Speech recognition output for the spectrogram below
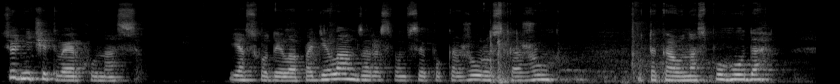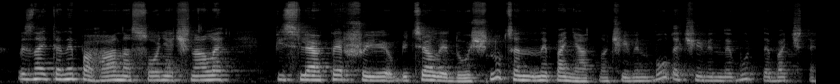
Сьогодні четверг у нас. Я сходила по ділам, зараз вам все покажу, розкажу. Отака у нас погода. Ви знаєте, непогана, сонячна, але після першої обіцяли дощ. Ну, це непонятно, чи він буде, чи він не буде. Бачите,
